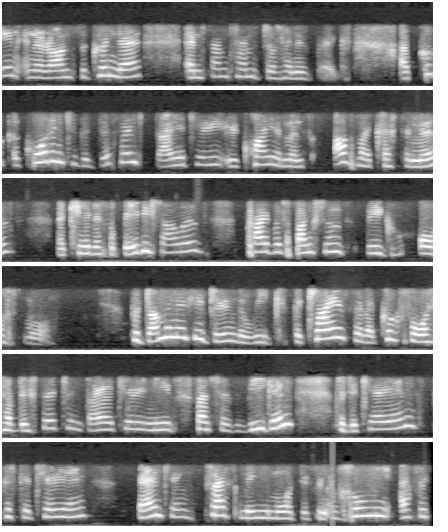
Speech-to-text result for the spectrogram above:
in and around Secunda and sometimes Johannesburg. I cook according to the different dietary requirements of my customers. I cater for baby showers, private functions, big or small. Predominantly during the week, the clients that I cook for have the certain dietary needs such as vegan, vegetarian, pescatarian, banting, plus many more different homey African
